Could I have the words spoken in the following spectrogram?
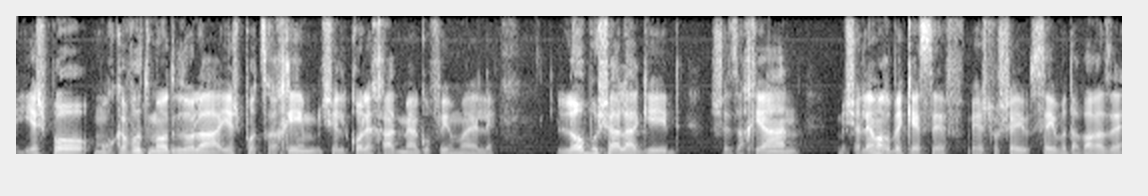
יש פה מורכבות מאוד גדולה, יש פה צרכים של כל אחד מהגופים האלה. לא בושה להגיד שזכיין משלם הרבה כסף ויש לו say בדבר הזה.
